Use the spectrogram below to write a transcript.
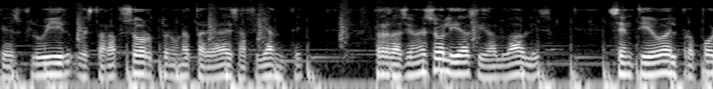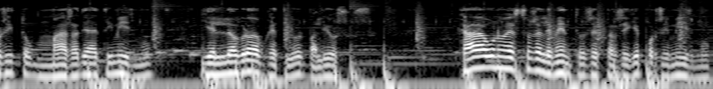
que es fluir o estar absorto en una tarea desafiante, relaciones sólidas y saludables, sentido del propósito más allá de ti mismo y el logro de objetivos valiosos. Cada uno de estos elementos se persigue por sí mismo,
